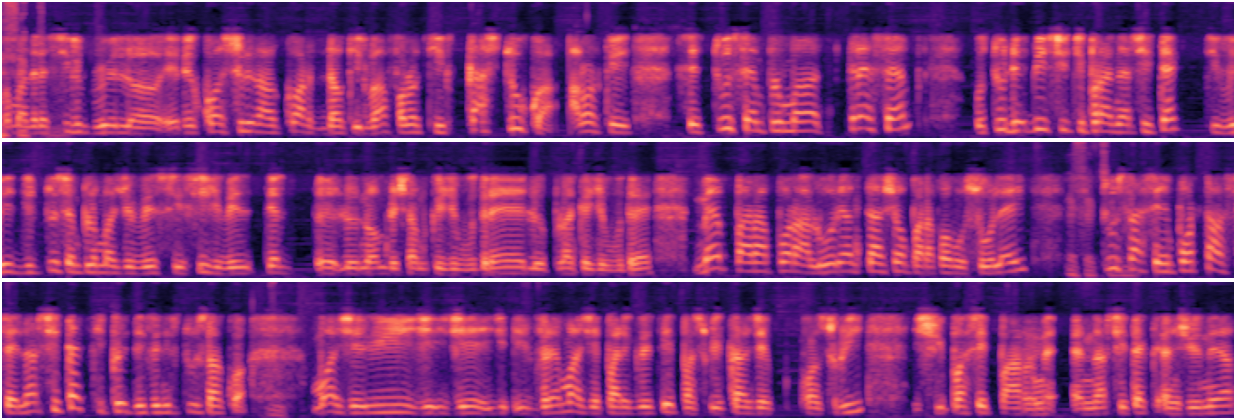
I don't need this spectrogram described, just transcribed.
comment dire, s'ils veulent euh, reconstruire encore, donc il va falloir qu'ils cassent tout, quoi. Alors que c'est tout simplement très simple. Au tout début, si tu prends un architecte, tu veux dire tout simplement, je veux ceci, je veux tel, le nombre de chambres que je voudrais, le plan que je voudrais. Même par rapport à l'orientation, par rapport au soleil, tout ça c'est important. C'est l'architecte qui peut définir tout ça, quoi. Moi, j'ai eu, j'ai- vraiment, j'ai pas regretté parce que quand j'ai construit, je suis passé par un, architecte ingénieur.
